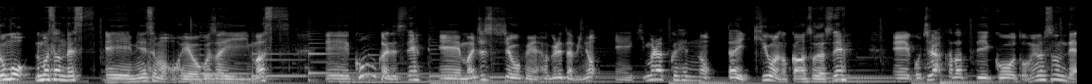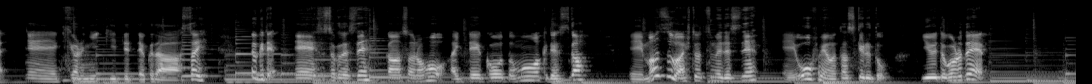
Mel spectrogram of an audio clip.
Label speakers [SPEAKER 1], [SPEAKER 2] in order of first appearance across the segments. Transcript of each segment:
[SPEAKER 1] どうも、沼さんです。えー皆様おはようございます。えー今回ですね、えー魔術師オフェンはぐれ旅の、えーキムラック編の第9話の感想ですね。えーこちら語っていこうと思いますので、えー気軽に聞いていってください。というわけで、えー早速ですね、感想の方入っていこうと思うわけですが、えーまずは一つ目ですね、えーオーフェンを助けるというところで、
